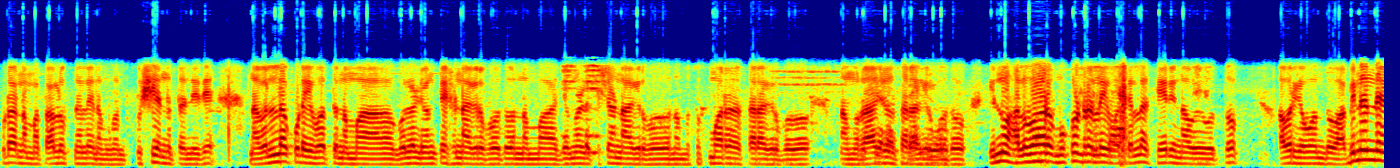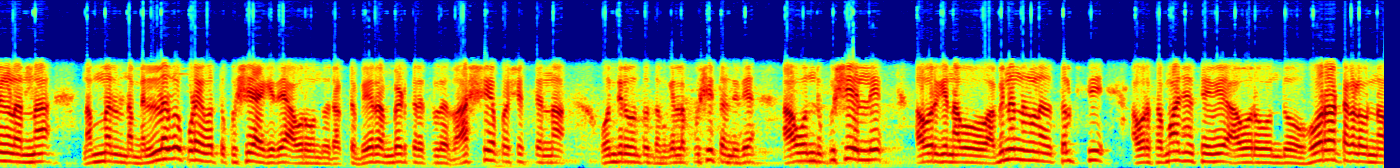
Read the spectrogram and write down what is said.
ಕೂಡ ನಮ್ಮ ತಾಲೂಕಿನಲ್ಲಿ ನಮಗೊಂದು ಖುಷಿಯನ್ನು ತಂದಿದೆ. ನಾವೆಲ್ಲ ಕೂಡ ಇವತ್ತು ನಮ್ಮ ಗೊಲ್ಲಳ್ಳಿ ವೆಂಕಟೇಶಣ್ಣ ಆಗಿರ್ಬೋದು, ನಮ್ಮ ಜಮನಹಳ್ಳಿ ಕೃಷ್ಣಣ್ಣ ಆಗಿರ್ಬೋದು, ನಮ್ಮ ಸುಕುಮಾರ್ ಸರ್ ಆಗಿರ್ಬೋದು, ನಮ್ಮ ರಾಜು ಸರ್ ಆಗಿರ್ಬೋದು, ಇನ್ನೂ ಹಲವಾರು ಮುಖಂಡರಲ್ಲಿ ಇವತ್ತೆಲ್ಲ ಸೇರಿ ನಾವು ಇವತ್ತು ಅವರಿಗೆ ಒಂದು ಅಭಿನಂದನೆಗಳನ್ನು ನಮ್ಮಲ್ಲಿ ನಮ್ಮೆಲ್ಲರಿಗೂ ಕೂಡ ಇವತ್ತು ಖುಷಿಯಾಗಿದೆ. ಅವರು ಒಂದು ಡಾಕ್ಟರ್ ಬಿ ಆರ್ ಅಂಬೇಡ್ಕರ್ ಹೆಸರಲ್ಲಿ ರಾಷ್ಟ್ರೀಯ ಪ್ರಶಸ್ತಿಯನ್ನು ಹೊಂದಿರುವಂಥದ್ದು ನಮಗೆಲ್ಲ ಖುಷಿ ತಂದಿದೆ. ಆ ಒಂದು ಖುಷಿಯಲ್ಲಿ ಅವರಿಗೆ ನಾವು ಅಭಿನಂದನೆಗಳನ್ನು ತಲುಪಿಸಿ ಅವರ ಸಮಾಜ ಸೇವೆ, ಅವರ ಒಂದು ಹೋರಾಟಗಳನ್ನು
